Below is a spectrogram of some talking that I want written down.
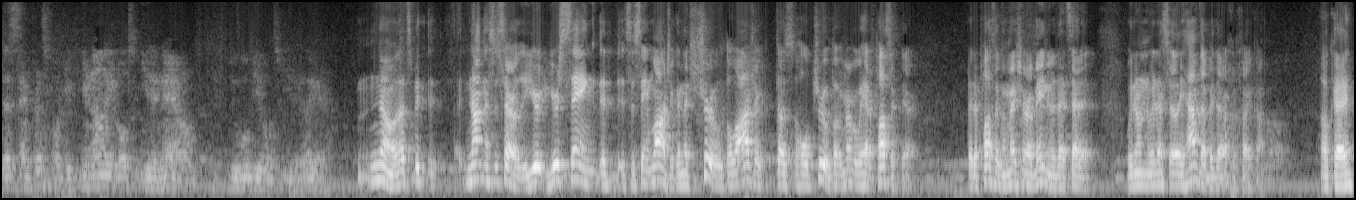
The same principle. You, you're not able to eat it now, you will be able to eat it later. No, that's not necessarily. You're, you're saying that it's the same logic, and that's true. The logic does hold true. But remember, we had a pasuk there. We had a pasuk with Moshe Rabbeinu that said it. We don't necessarily have that. Okay,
